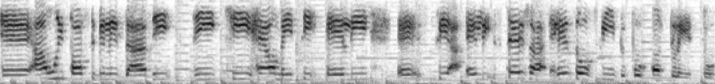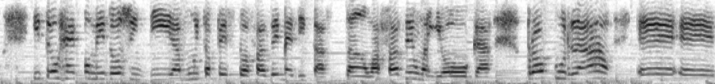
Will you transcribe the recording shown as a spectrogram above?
é, há uma impossibilidade de que realmente ele, é, se, ele seja resolvido por completo. Então, recomendo hoje em dia muito a pessoa fazer meditação, a fazer uma yoga, procurar é, é,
